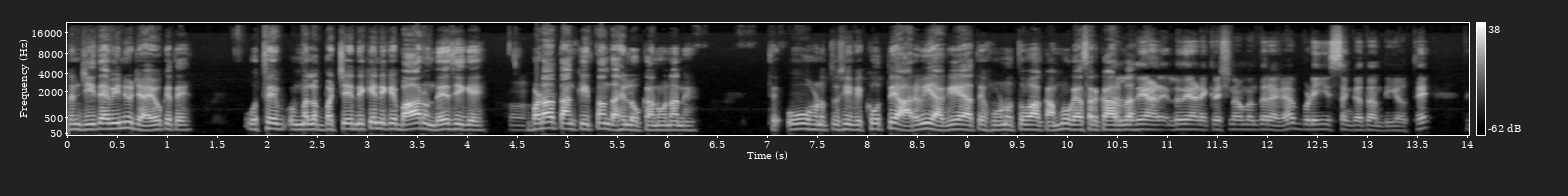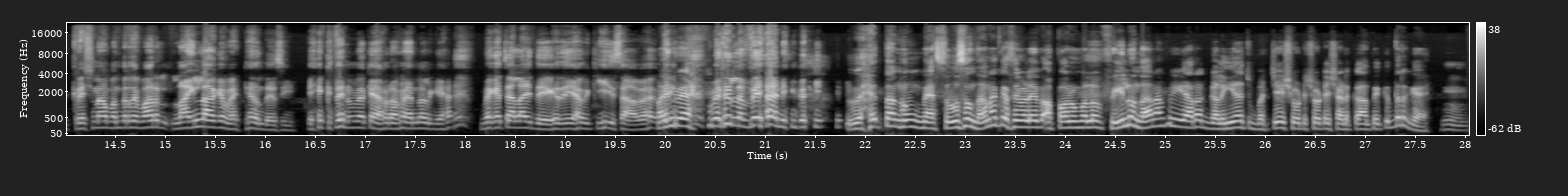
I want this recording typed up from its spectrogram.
ਰਣਜੀਤ ਐਵੀਨਿਊ ਜਾਇਓ ਕਿਤੇ। ਉੱਥੇ ਮਤਲਬ ਬੱਚੇ ਨਿੱਕੇ ਨਿੱਕੇ ਬਾਹਰ ਹੁੰਦੇ ਸੀਗੇ। ਬੜਾ ਤੰਗ ਕੀਤਾ ਹੁੰਦਾ ਸੀ ਲੋਕਾਂ ਨੂੰ ਉਹਨਾਂ ਨੇ। ਤੇ ਉਹ ਹੁਣ ਤੁਸੀਂ ਵੇਖੋ ਤਿਉਹਾਰ ਵੀ ਆ ਗਏ ਆ ਤੇ ਹੁਣ ਉਤੋਂ ਆ ਕੰਮ ਹੋ ਗਿਆ ਸਰਕਾਰ ਦਾ। ਲੁਧਿਆਣੇ ਲੁਧਿਆਣੇ ਕ੍ਰਿਸ਼ਨਾ ਮੰਦਿਰ ਹੈਗਾ ਬੜੀ ਸੰਗਤ ਆਂਦੀ ਹੈ ਉੱਥੇ। ਕ੍ਰਿਸ਼ਨਾ ਮੰਦਿਰ ਦੇ ਬਾਹਰ ਲਾਈਨ ਲਾ ਕੇ ਬੈਠੇ ਹੁੰਦੇ ਸੀ। ਇੱਕ ਦਿਨ ਮੈਂ ਕੈਮਰਾਮੈਨ ਨਾਲ ਗਿਆ। ਮੈਂ ਕਿਹਾ ਚੱਲ ਅੱਜ ਦੇਖਦੇ ਆ ਵੀ ਕੀ ਹਿਸਾਬ ਹੈ। ਭਾਈ ਮੈਨੂੰ- ਮੈਨੂੰ ਲੱਭਿਆ ਨਹੀਂ ਕੋਈ। ਵੈਸੇ ਤੁਹਾਨੂੰ ਮਹਿਸੂਸ ਹੁੰਦਾ ਨਾ ਕਿਸੇ ਵੇਲੇ ਆਪਾਂ ਨੂੰ ਮਤਲਬ ਫੀਲ ਹੁੰਦਾ ਨਾ ਵੀ ਯਾਰ ਗਲੀਆਂ 'ਚ ਬੱਚੇ ਛੋਟੇ ਛੋਟੇ ਸੜਕਾਂ ਤੇ ਕਿੱਧਰ ਗਏ? ਹੂੰ।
